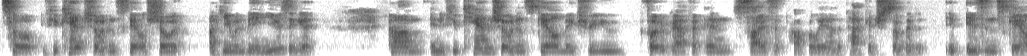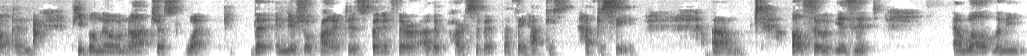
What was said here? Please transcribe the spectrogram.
So if you can't show it in scale, show it a human being using it, um, and if you can show it in scale, make sure you photograph it and size it properly on the package so that it, it is in scale and people know not just what the initial product is, but if there are other parts of it that they have to have to see. Um, also, is it uh, well? Let me.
